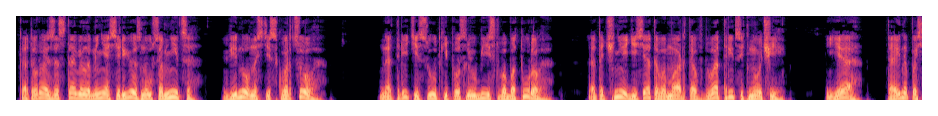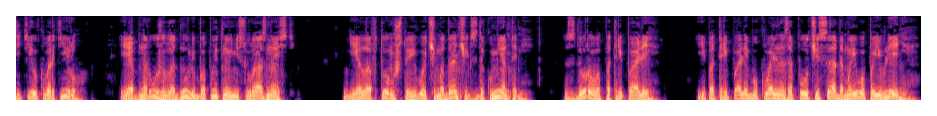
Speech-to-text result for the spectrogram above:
которая заставила меня серьезно усомниться в виновности Скворцова. На третьи сутки после убийства Батурова, а точнее 10 марта в 2.30 ночи, я тайно посетил квартиру и обнаружил одну любопытную несуразность. Дело в том, что его чемоданчик с документами здорово потрепали, и потрепали буквально за полчаса до моего появления.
